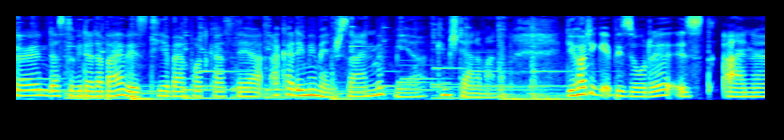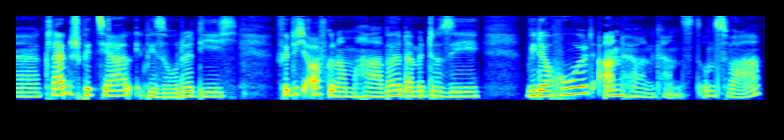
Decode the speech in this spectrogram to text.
Schön, dass du wieder dabei bist hier beim Podcast der Akademie Menschsein mit mir, Kim Sternemann. Die heutige Episode ist eine kleine Spezialepisode, die ich für dich aufgenommen habe, damit du sie wiederholt anhören kannst. Und zwar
